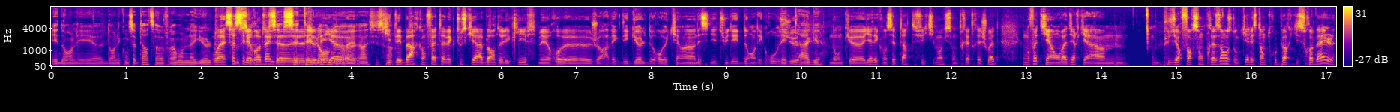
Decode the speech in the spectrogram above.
et dans les euh, dans les concept art ça a vraiment de la gueule ouais ça c'est les rebelles de, de qui débarquent en fait avec tout ce qu'il y a à bord de l'éclipse mais euh, genre avec des gueules de requins dessinés dessus des dents des gros yeux tags. donc il y a des concept art effectivement qui sont très très chouettes donc en fait il y a, on va dire qu'il y a hum, plusieurs forces en présence. Donc il y a les Stormtroopers qui se rebellent.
